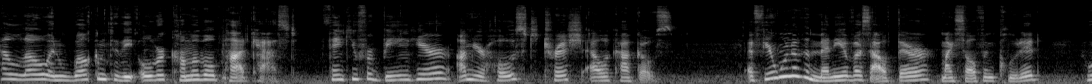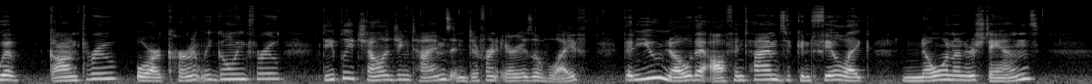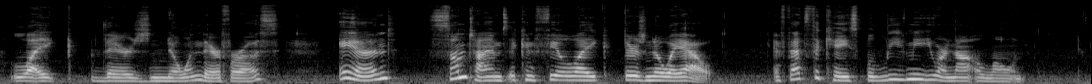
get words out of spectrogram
Hello, and welcome to the Overcomeable podcast. Thank you for being here. I'm your host, Trish Alakakos. If you're one of the many of us out there, myself included, who have gone through or are currently going through deeply challenging times in different areas of life, then you know that oftentimes it can feel like no one understands, like there's no one there for us, and sometimes it can feel like there's no way out. If that's the case, believe me, you are not alone.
